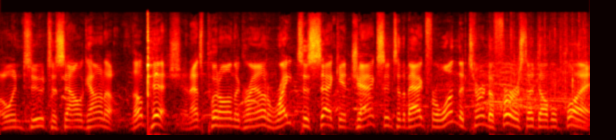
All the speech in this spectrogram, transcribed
0 2 to Salgado. The pitch, and that's put on the ground right to second. Jackson to the bag for one. The turn to first, a double play.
